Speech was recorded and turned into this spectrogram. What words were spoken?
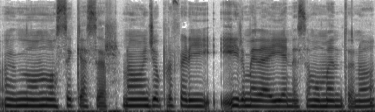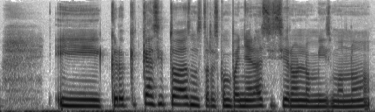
No, no sé qué hacer, ¿no? Yo preferí irme de ahí en ese momento, ¿no? Y creo que casi todas nuestras compañeras hicieron lo mismo, ¿no?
